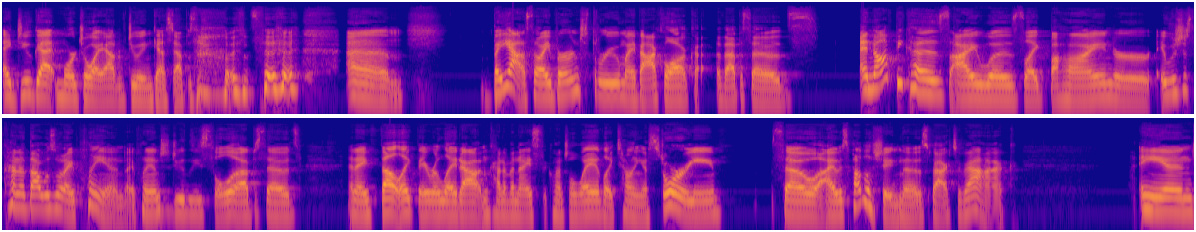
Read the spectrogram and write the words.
I do get more joy out of doing guest episodes. um, but yeah, so I burned through my backlog of episodes and not because I was like behind or it was just kind of that was what I planned. I planned to do these solo episodes and I felt like they were laid out in kind of a nice sequential way of like telling a story so I was publishing those back to back. And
